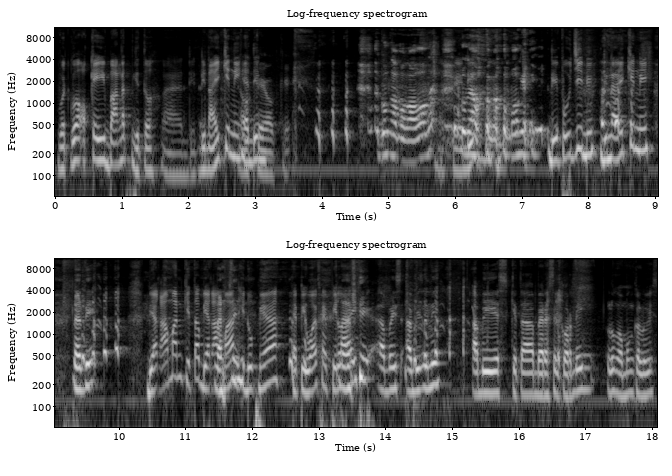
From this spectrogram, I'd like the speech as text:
buat gua oke banget gitu. Nah, di- dinaikin nih Oke, Edin. oke. gue gak mau ngomong Oke, gue di- gak mau ngomong ini Dipuji nih, dinaikin nih. Nanti Biar aman kita, biar aman hidupnya. Happy wife, happy life. nanti abis abis ini abis kita beres recording, lu ngomong ke Luis.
